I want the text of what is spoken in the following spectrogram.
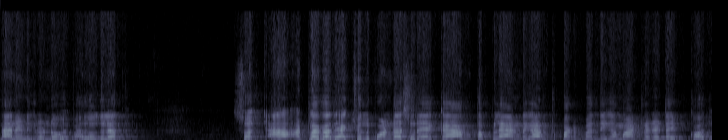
నానేనికి రెండో వైపు. అది వదిలేద్దాం. సో అట్లా కాదు. యాక్చువల్లీ కొండా సురేఖ అంత ప్లాన్డ్గా అంత పకడ్బందీగా మాట్లాడే టైప్ కాదు.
